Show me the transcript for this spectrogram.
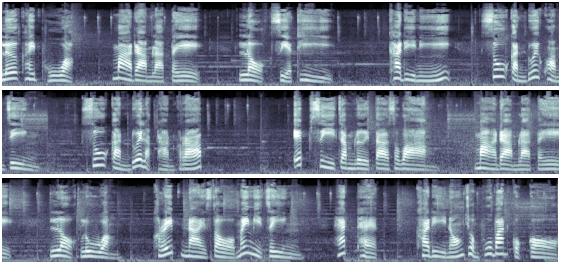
เลิกให้พวก มาดามลาเต้ หลอกเสียที คดีนี้สู้กันด้วยความจริง สู้กันด้วยหลักฐานครับ FC จำเลยตาสว่าง มาดามลาเต้ หลอกลวง คลิปนายซอไม่มีจริงแฮชแท็กคดีน้องชมพู่บ้านกกอก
